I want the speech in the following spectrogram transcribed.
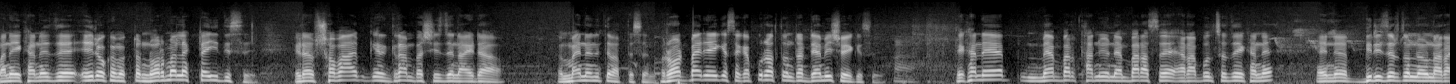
মানে এখানে যে এইরকম একটা নর্মাল একটা ই দিছে, এটা সবাই গ্রামবাসী যে না, এটা মাইনে নিতে পারতেছেন রড বাইরে হয়ে গেছে পুরাতনটা ড্যামেজ হয়ে গেছে। এখানে মেম্বার স্থানীয় মেম্বার আছে, এরা বলছে যে এখানে ব্রিজের জন্য ওনারা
